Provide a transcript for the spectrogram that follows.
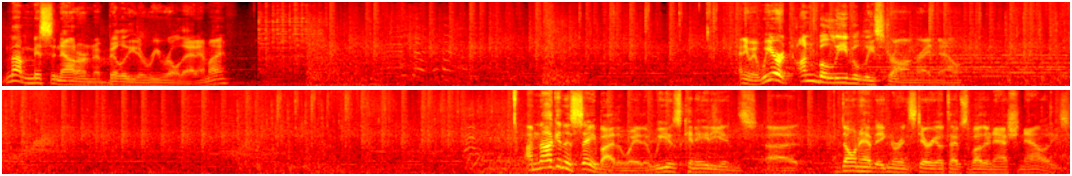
I'm not missing out on an ability to re-roll that, am I? Anyway, we are unbelievably strong right now. I'm not going to say, by the way, that we as Canadians uh, don't have ignorant stereotypes of other nationalities.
